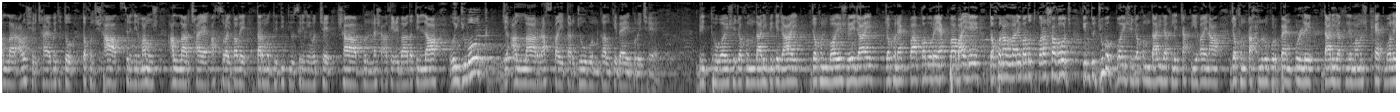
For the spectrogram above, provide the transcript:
আল্লাহর আরসের ছায়া ব্যতীত, তখন সাত শ্রেণির মানুষ আল্লাহর ছায়ায় আশ্রয় পাবে। তার মধ্যে দ্বিতীয় শ্রেণি হচ্ছে ইবাদাতিল্লাহ। ওই যুবক যে আল্লাহর রাস্তায় তার যৌবন কালকে ব্যয় করেছে। বৃদ্ধ বয়সে যখন দাড়ি পেকে যায় যখন বয়স হয়ে যায়, যখন এক পা কবরে, এক পা বাইরে, তখন আল্লাহর ইবাদত করা সহজ। কিন্তু যুবক বয়সে যখন দাড়ি রাখলে চাকরি হয় না, যখন টাকনুর উপর প্যান্ট পরলে দাড়ি রাখলে মানুষ খ্যাত বলে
